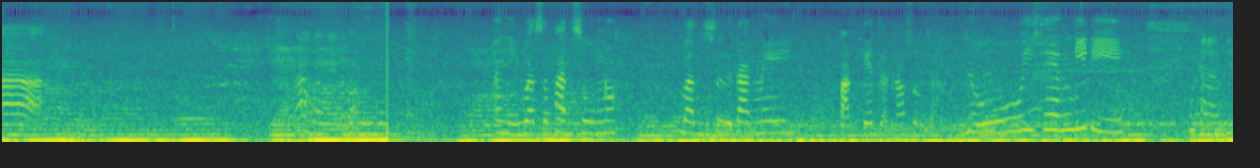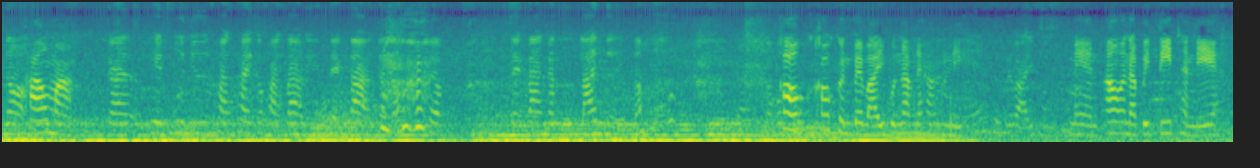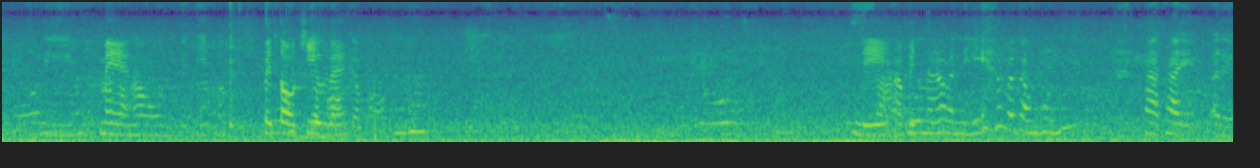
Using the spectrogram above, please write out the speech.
อันนี้วัดสะพานสูงเนาะวัดสื่อดังใน ปากเกร็ดอะเนาะสุมจ้ะโอ้ยแซงดีดีอันนั้นพี่น้องเข้ามา การเฮ็ดบุญอยู่ทางไทยกับทางดาวนี่แตกต่างกันเนาะแบบแตกต่างกันหลายเติบเนาะเข้าเข้าขึ้นไปบายบุญนำเลยค่ะทันดีคือไปไหว้คนแมนเอาอันนั้นไปติดทันดีดีแมนเอาไปติดเนาะไปต่อคิวเลยกับออกดีเอาไปไปนะวันนี้มาทำบุญมาไทยอะไร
